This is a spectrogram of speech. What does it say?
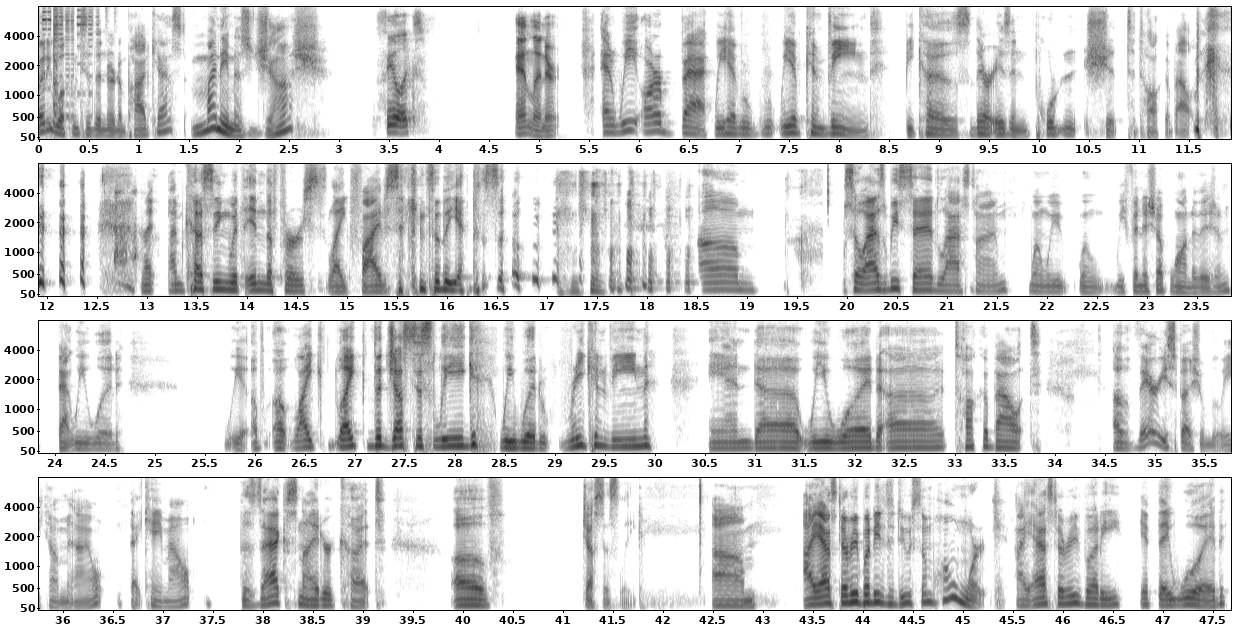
Hey everybody, welcome to the Nerdum Podcast. My name is Josh, Felix. and Leonard. and we are back. We have we have convened because there is important shit to talk about. I, I'm cussing within the first like five seconds of the episode. um, so as we said last time when we when we finish up WandaVision, that we would we uh, uh, like like the Justice League, we would reconvene and uh we would uh talk about a very special movie coming out that came out, the Zack Snyder cut of Justice League. Um I asked everybody to do some homework. I asked everybody if they would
